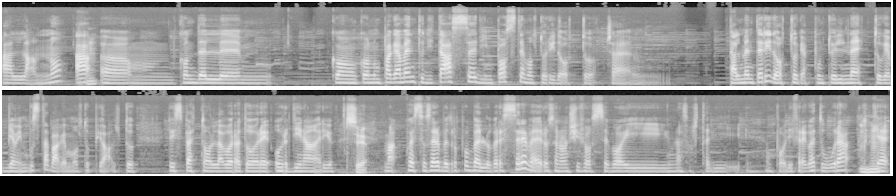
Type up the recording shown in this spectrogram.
all'anno a, mm. um, con, delle, con, con, un pagamento di tasse di imposte molto ridotto, cioè talmente ridotto che appunto il netto che abbiamo in busta paga è molto più alto rispetto a un lavoratore ordinario. Sì. Ma questo sarebbe troppo bello per essere vero se non ci fosse poi una sorta di un po' di fregatura, mm-hmm. perché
